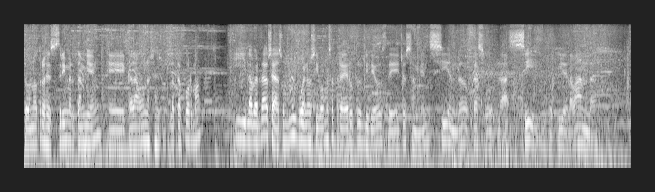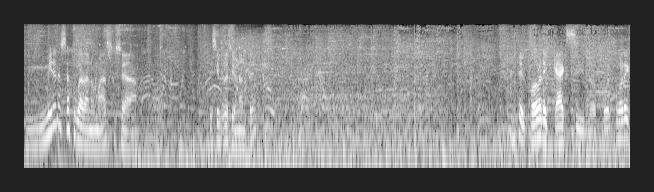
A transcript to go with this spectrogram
son otros streamers también, eh, cada uno en su plataforma. Y la verdad, o sea, son muy buenos y vamos a traer otros videos de ellos también si en dado caso así lo pide la banda. Miren esta jugada nomás, o sea, es impresionante. El pobre Caxi, loco. El pobre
